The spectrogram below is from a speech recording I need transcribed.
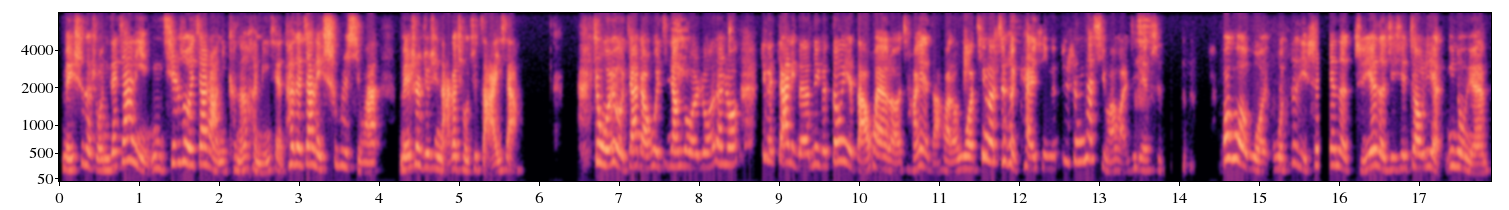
没事的时候，你在家里，你其实作为家长，你可能很明显他在家里是不是喜欢没事就去拿个球去砸一下。就我有家长会经常跟我说，他说这个家里的那个灯也砸坏了，墙也砸坏了，我听了是很开心的，就说明他喜欢玩这件事。包括我我自己身边的职业的这些教练、运动员。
